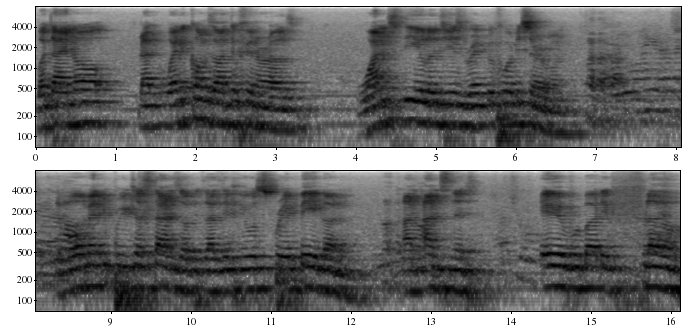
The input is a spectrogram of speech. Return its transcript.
but I know that when it comes on to funerals, once the eulogy is read before the sermon, the moment the preacher stands up, it's as if you spray Baygon and ants nest. Everybody fly up.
